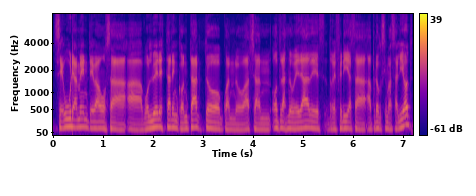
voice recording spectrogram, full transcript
Seguramente vamos a, volver a estar en contacto cuando hayan otras novedades referidas a, Próxima Saliot.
